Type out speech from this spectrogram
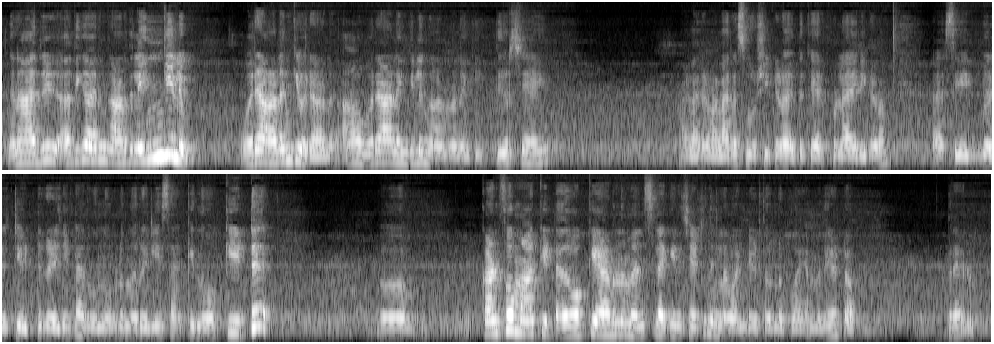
അങ്ങനെ ആര് അധികം ആരും കാണത്തില്ല. എങ്കിലും ഒരാളെങ്കിൽ ഒരാൾ ആ ഒരാളെങ്കിലും കാണുവാണെങ്കിൽ തീർച്ചയായും വളരെ വളരെ സൂക്ഷിക്കണം ഇത് കെയർഫുൾ ആയിരിക്കണം. സീറ്റ് ബെൽറ്റ് ഇട്ട് കഴിഞ്ഞിട്ട് അതൊന്നും കൂടെ ഒന്ന് റിലീസാക്കി നോക്കിയിട്ട് കൺഫേം ആക്കിയിട്ട് അത് ഓക്കെ ആണെന്ന് മനസ്സിലാക്കിയതിന് ശേഷം നിങ്ങൾ വണ്ടി എടുത്തുകൊണ്ട് പോയാൽ മതി കേട്ടോ. ഇത്രയേ ഉള്ളൂ.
